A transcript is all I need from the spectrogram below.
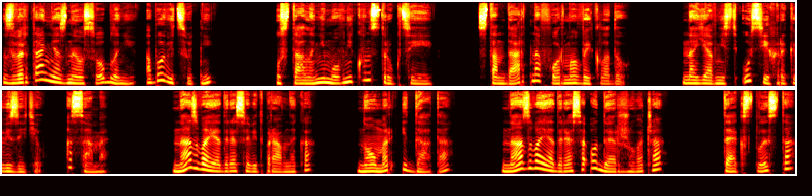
звертання знеособлені або відсутні, усталені мовні конструкції, стандартна форма викладу, наявність усіх реквізитів, а саме назва і адреса відправника, номер і дата, назва і адреса одержувача, текст листа,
